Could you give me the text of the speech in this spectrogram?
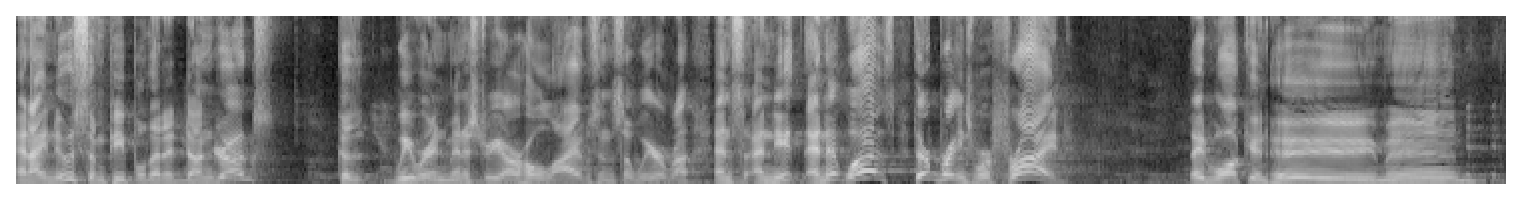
And I knew some people that had done drugs because we were in ministry our whole lives, and so we were around, and, and, it, and it was, their brains were fried. They'd walk in, hey, man.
